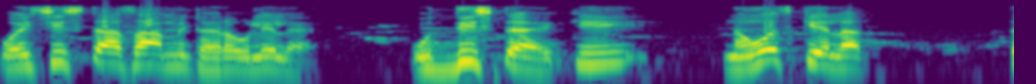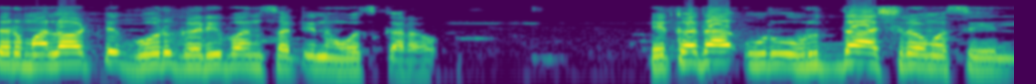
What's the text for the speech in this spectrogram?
वैशिष्ट्य असं आम्ही ठरवलेलं आहे. उद्दिष्ट आहे की नवस केलात तर मला वाटते गोरगरिबांसाठी नवस करावं. एखादा वृद्ध आश्रम असेल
